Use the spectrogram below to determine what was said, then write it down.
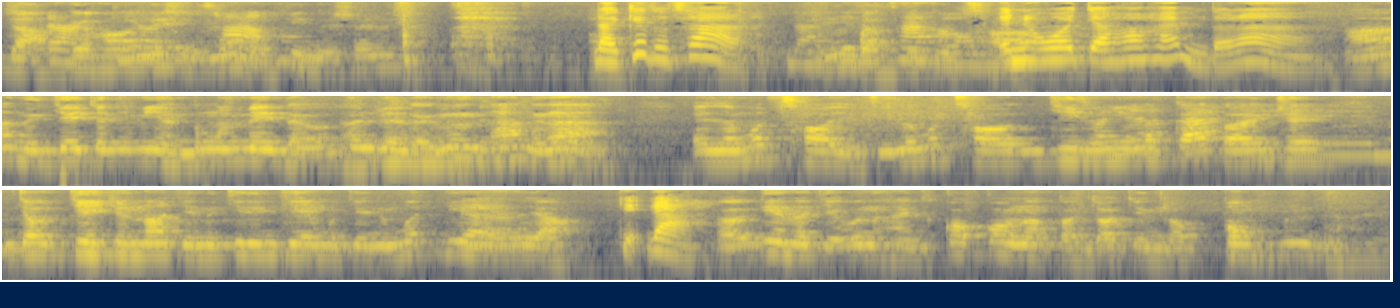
dạ cái họ này thì nó phim để xem đại kia tôi xa kia nó xa không ê nó ôi cha họ hái mình tới nè. À đừng chơi cho những miền đông mê đỡ tân chuyện đỡ ngưng tháng nữa nè. Em là mất soi chỉ là mất soi chỉ là như là cá tỏi em chơi cho chơi cho nó chỉ là chỉ đến chơi một chỉ là mất đi à. rồi chị đã ở đi là chị ôn hành có con nó toàn cho chị nó bông nữa này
